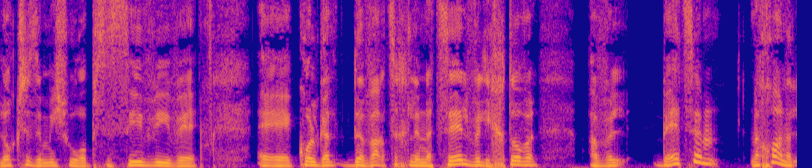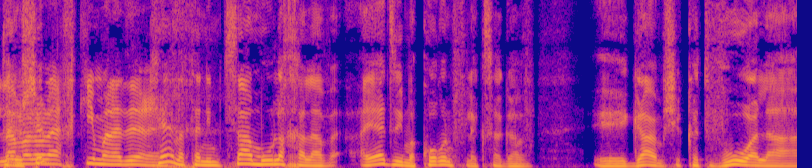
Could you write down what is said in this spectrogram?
לא כשזה מישהו אובססיבי וכל דבר צריך לנצל ולכתוב, אבל בעצם, נכון, אתה למה יושב... לא להחכים על הדרך? כן, אתה נמצא מול החלב, היה את זה עם הקורנפלקס אגב, גם, שכתבו על ה...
